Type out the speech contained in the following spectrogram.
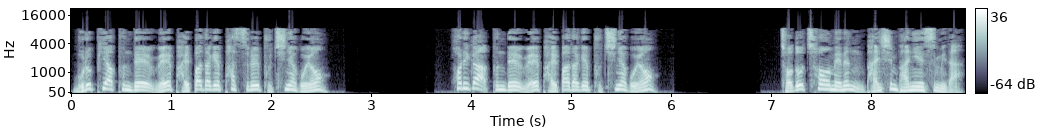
무릎이 아픈데 왜 발바닥에 파스를 붙이냐고요? 허리가 아픈데 왜 발바닥에 붙이냐고요? 저도 처음에는 반신반의했습니다.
